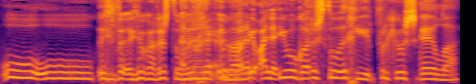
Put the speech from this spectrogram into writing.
o. o- Eu agora estou a Agora- rir. agora- Eu- olha, eu agora estou a rir porque eu cheguei lá.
